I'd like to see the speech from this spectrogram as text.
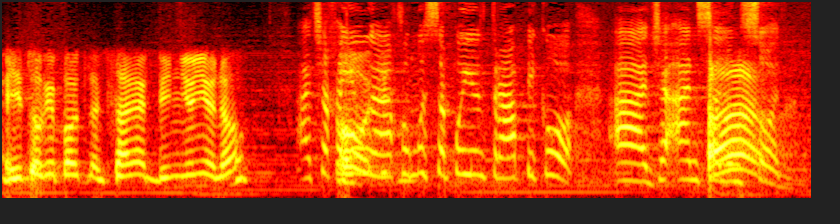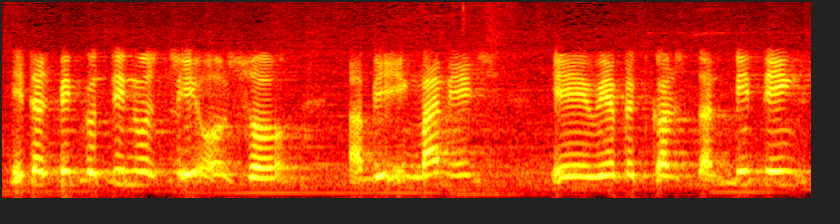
Are you talking about lansangan, venue yun, no? At saka Oh, yung, ah, di- kumusta po yung trapiko ah, dyan sa Ah, lungsod? it has been continuously also uh, being managed. Eh, we have had constant meetings.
